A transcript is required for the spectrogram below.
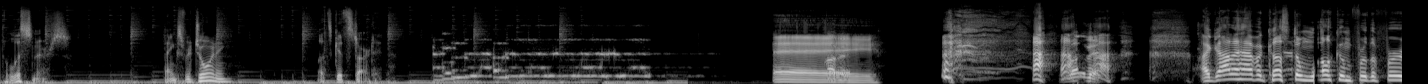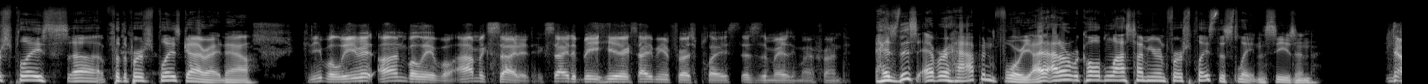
the listeners. Thanks for joining. Let's get started. Hey. Love it. I gotta have a custom welcome for the first place uh, for the first place guy right now. Can you believe it? Unbelievable. I'm excited. Excited to be here. Excited to be in first place. This is amazing, my friend. Has this ever happened for you? I, I don't recall the last time you were in first place this late in the season. No,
